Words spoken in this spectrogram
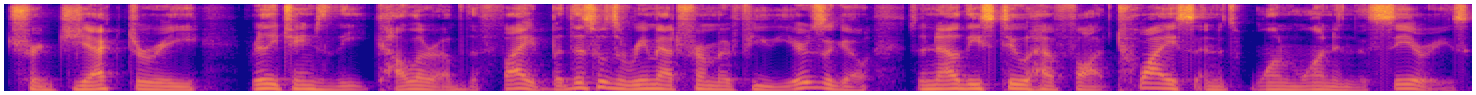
trajectory, really changed the color of the fight. But this was a rematch from a few years ago. So now these two have fought twice and it's 1 1 in the series.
